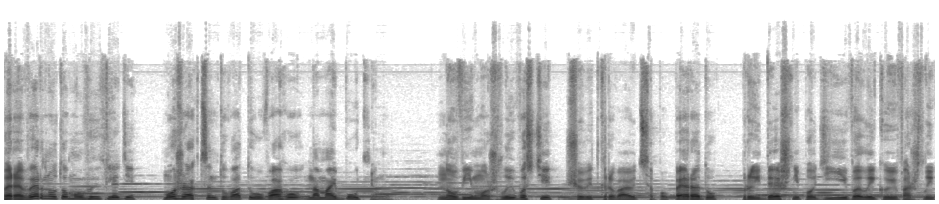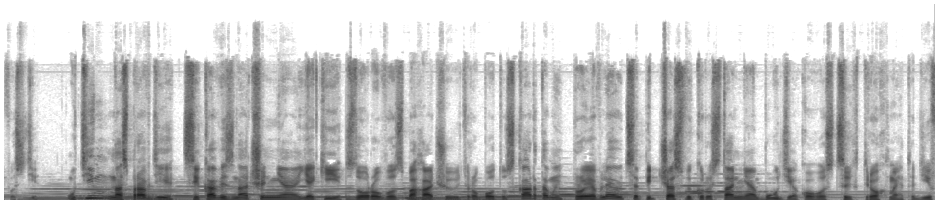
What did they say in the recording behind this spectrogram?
перевернутому вигляді може акцентувати увагу на майбутньому, нові можливості, що відкриваються попереду, прийдешні події великої важливості. Утім, насправді цікаві значення, які здорово збагачують роботу з картами, проявляються під час використання будь-якого з цих трьох методів.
